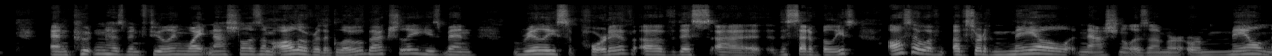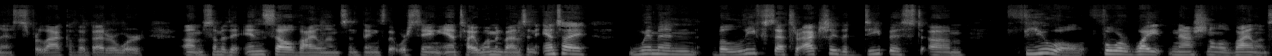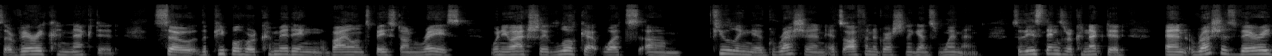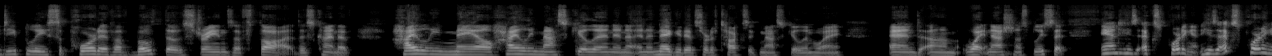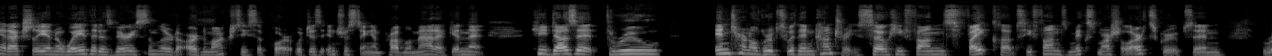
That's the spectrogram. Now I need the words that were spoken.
and Putin has been fueling white nationalism all over the globe. Actually, he's been really supportive of this uh, this set of beliefs, also of, of sort of male nationalism or, or maleness, for lack of a better word. Um, some of the incel violence and things that we're seeing, anti-women violence and anti women belief sets are actually the deepest um, fuel for white national violence. They're very connected. So the people who are committing violence based on race, when you actually look at what's um, fueling the aggression, it's often aggression against women. So these things are connected. And Russia's very deeply supportive of both those strains of thought, this kind of highly male, highly masculine in a, in a negative sort of toxic masculine way, and um, white nationalist belief set. And he's exporting it. He's exporting it actually in a way that is very similar to our democracy support, which is interesting and problematic in that he does it through internal groups within countries. So he funds fight clubs, he funds mixed martial arts groups in,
